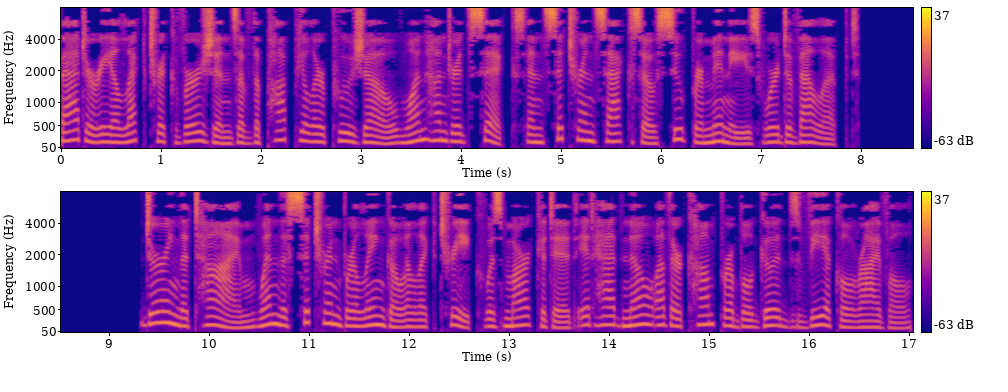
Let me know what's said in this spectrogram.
Battery electric versions of the popular Peugeot 106 and Citroën Saxo Super Minis were developed. During the time when the Citroën Berlingo Electrique was marketed it had no other comparable goods vehicle rival.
